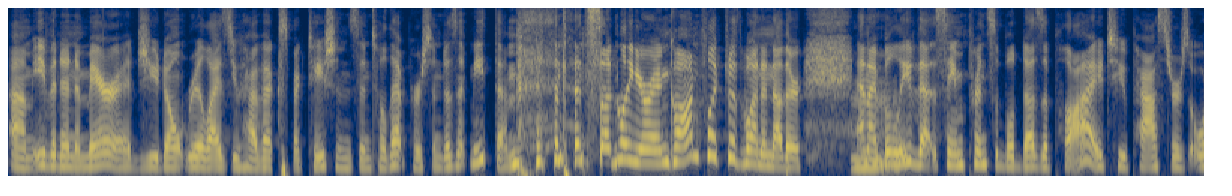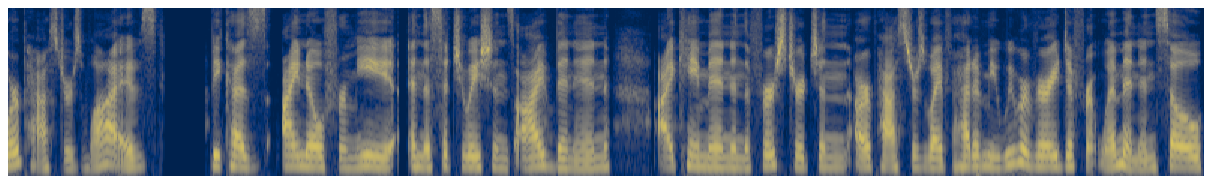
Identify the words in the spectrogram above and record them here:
Um, even in a marriage, you don't realize you have expectations until that person doesn't meet them, and then suddenly you're in conflict with one another. Mm-hmm. And I mm-hmm. believe that same principle does apply to pastors or pastors' wives because I know for me in the situations I've been in, I came in in the first church and our pastor's wife ahead of me, we were very different women. And so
